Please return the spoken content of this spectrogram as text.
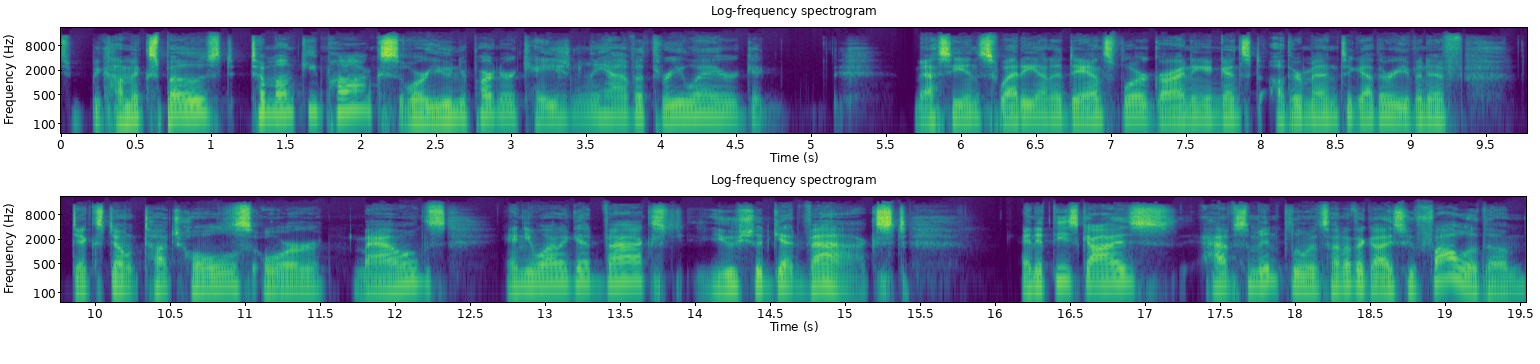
to become exposed to monkeypox, or you and your partner occasionally have a three way or get messy and sweaty on a dance floor, grinding against other men together, even if dicks don't touch holes or mouths, and you want to get vaxxed, you should get vaxxed. And if these guys have some influence on other guys who follow them,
